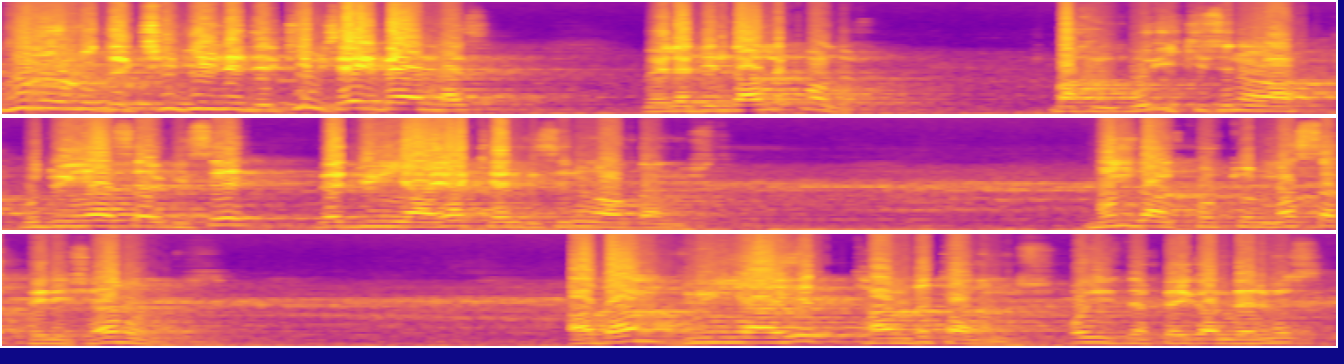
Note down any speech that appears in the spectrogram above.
gururludur, kibirlidir, kimseyi beğenmez. Böyle dindarlık mı olur? Bakın bu ikisinin, bu dünya sevgisi ve dünyaya kendisinin aldanmıştır. Bundan kurtulmazsak perişan oluruz. Adam dünyayı Tanrı tanımış. O yüzden Peygamberimiz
